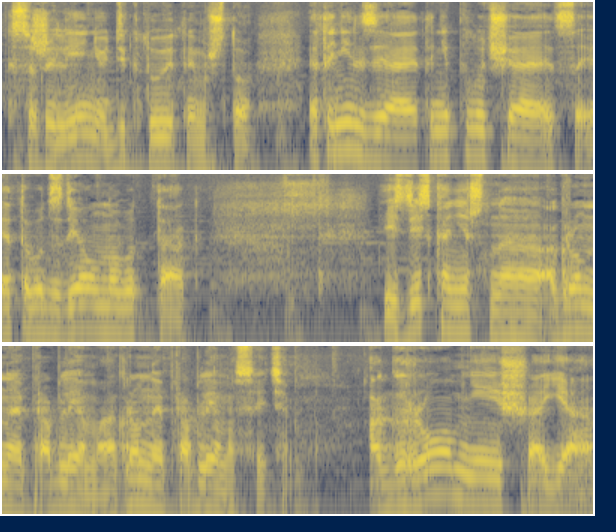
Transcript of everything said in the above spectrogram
к сожалению, диктует им, что это нельзя, это не получается, это вот сделано вот так. И здесь, конечно, огромная проблема, огромная проблема с этим. Огромнейшая.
